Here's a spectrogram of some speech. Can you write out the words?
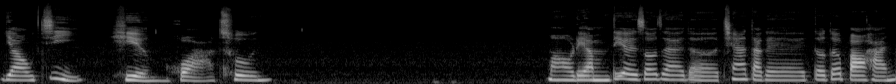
遥指杏花村。有念对的所在，就请大家多多包涵。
